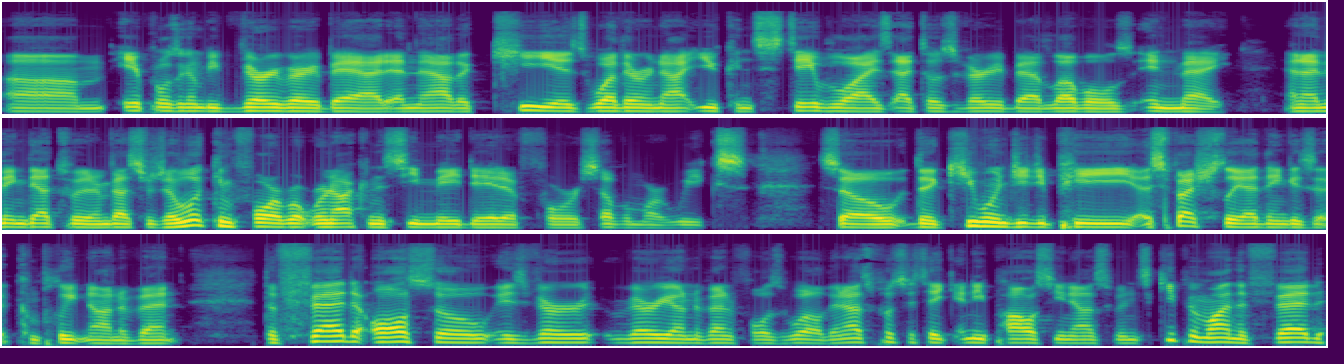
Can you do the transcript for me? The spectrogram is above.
um, april is going to be very very bad and now the key is whether or not you can stabilize at those very bad levels in may And I think that's what investors are looking for, but we're not going to see May data for several more weeks. So the Q1 GDP, especially, I think, is a complete non event. The Fed also is very, very uneventful as well. They're not supposed to take any policy announcements. Keep in mind, the Fed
